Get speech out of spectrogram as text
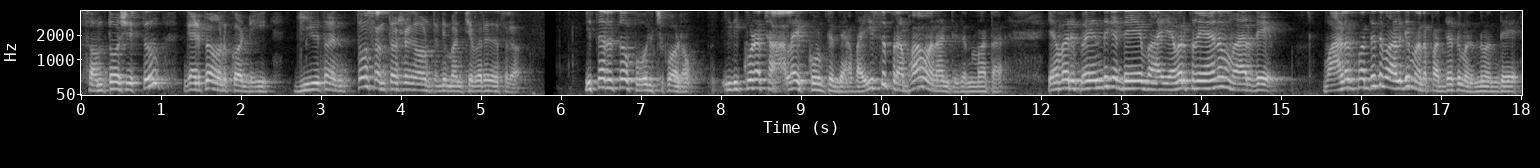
సంతోషిస్తూ గడిపామనుకోండి జీవితం ఎంతో సంతోషంగా ఉంటుంది మన చివరి దశలో. ఇతరులతో పోల్చుకోవడం. ఇది కూడా చాలా ఎక్కువ ఉంటుంది. ఆ వయసు ప్రభావం అలాంటిది అనమాట ఎవరి ఎందుకంటే ఎవరి ప్రయాణం వారిదే. వాళ్ళ పద్ధతి వాళ్ళది మన పద్ధతి మన మనదే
